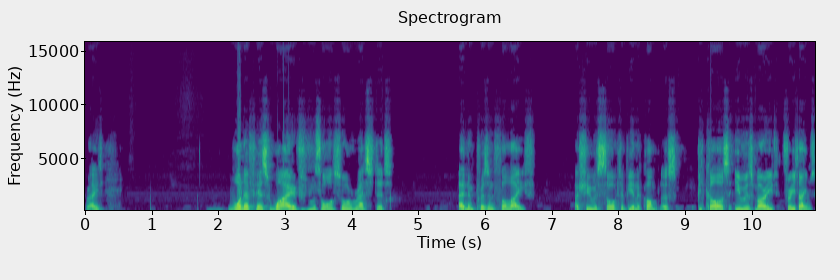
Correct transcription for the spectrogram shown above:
Right. One of his wives was also arrested and imprisoned for life, as she was thought to be an accomplice because he was married three times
